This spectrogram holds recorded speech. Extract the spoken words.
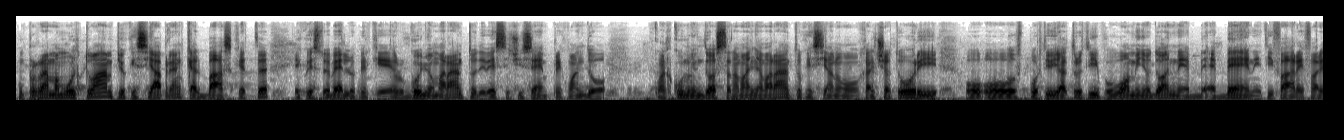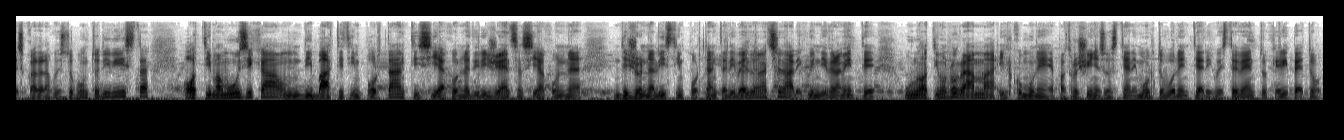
Un programma molto ampio che si apre anche al basket e questo è bello perché Orgoglio Amaranto deve esserci sempre quando qualcuno indossa la maglia Amaranto, che siano calciatori o, o sportivi di altro tipo, uomini o donne, è, è bene tifare fare squadra da questo punto di vista. Ottima musica, dibattiti importanti sia con la dirigenza sia con dei giornalisti importanti a livello nazionale, quindi veramente un ottimo programma. Il Comune patrocina e sostiene molto volentieri questo evento che, ripeto,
